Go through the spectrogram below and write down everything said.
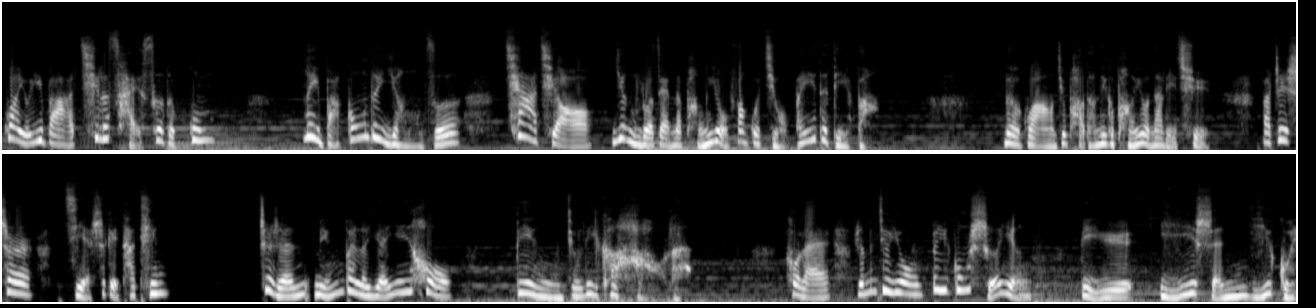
挂有一把漆了彩色的弓，那把弓的影子恰巧映落在那朋友放过酒杯的地方。乐广就跑到那个朋友那里去，把这事儿解释给他听。这人明白了原因后。病就立刻好了。后来人们就用杯弓蛇影，比喻疑神疑鬼，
